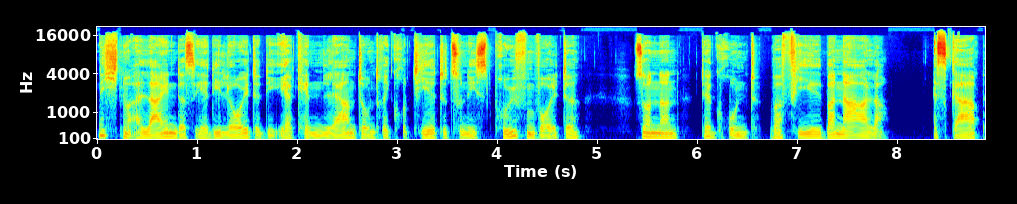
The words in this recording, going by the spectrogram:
Nicht nur allein, dass er die Leute, die er kennenlernte und rekrutierte, zunächst prüfen wollte, sondern der Grund war viel banaler. Es gab,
